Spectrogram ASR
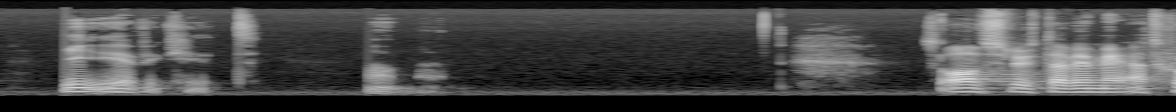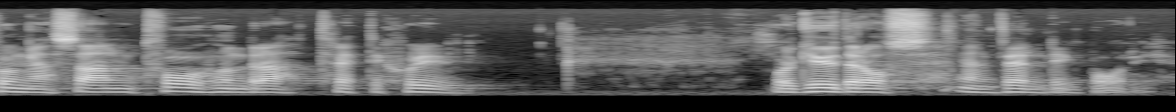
i evighet. Amen. Så avslutar vi med att sjunga psalm 237. Vår Gud är oss en väldig borg.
